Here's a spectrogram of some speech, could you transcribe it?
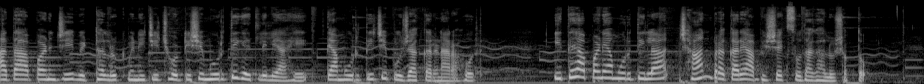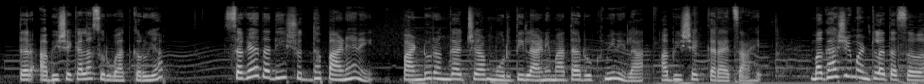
आता आपण जी विठ्ठल रुक्मिणीची छोटीशी मूर्ती घेतलेली आहे त्या मूर्तीची पूजा करणार आहोत. इथे आपण या मूर्तीला छान प्रकारे अभिषेक सुद्धा घालू शकतो. तर अभिषेकाला सुरुवात करूया. सगळ्यात आधी शुद्ध पाण्याने पांडुरंगाच्या मूर्तीला आणि माता रुक्मिणीला अभिषेक करायचा आहे. मघाशी म्हटलं तसं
